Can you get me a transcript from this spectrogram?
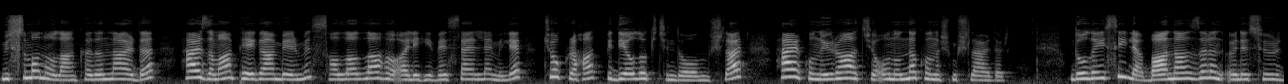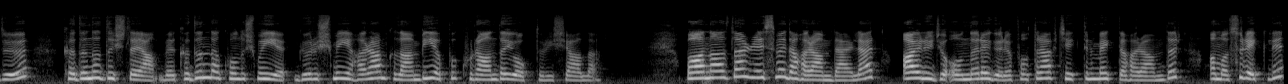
Müslüman olan kadınlar da her zaman Peygamberimiz sallallahu aleyhi ve sellem ile çok rahat bir diyalog içinde olmuşlar. Her konuyu rahatça onunla konuşmuşlardır. Dolayısıyla bağnazların öne sürdüğü kadını dışlayan ve kadınla konuşmayı, görüşmeyi haram kılan bir yapı Kur'an'da yoktur inşallah. Bağnazlar resme de haram derler. Ayrıca onlara göre fotoğraf çektirmek de haramdır ama sürekli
